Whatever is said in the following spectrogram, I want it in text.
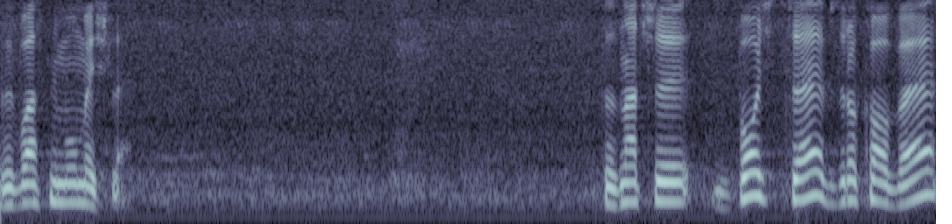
we własnym umyśle. To znaczy, bodźce wzrokowe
